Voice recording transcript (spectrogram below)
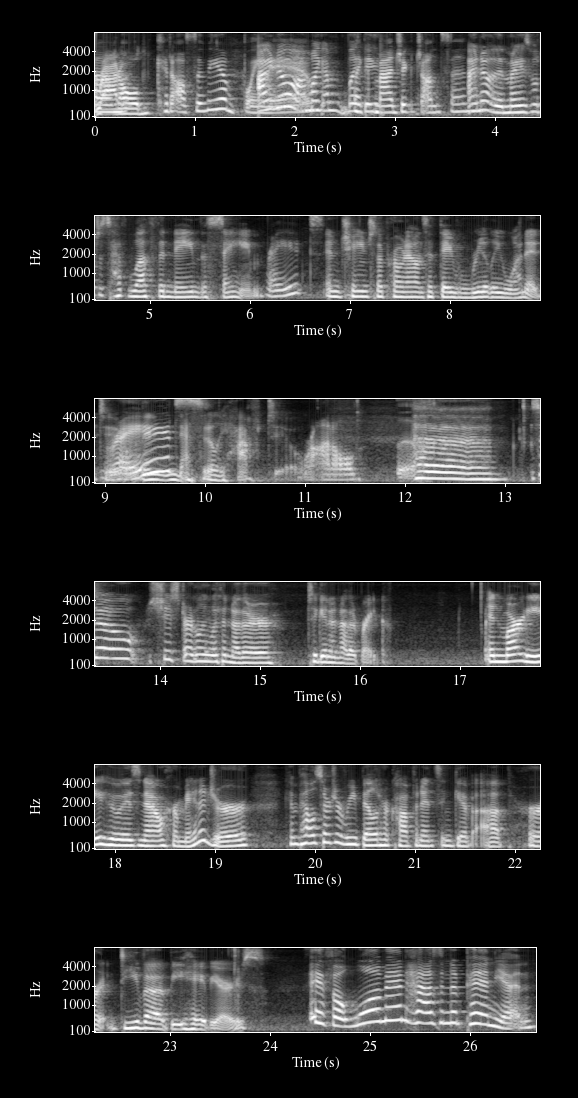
Um, Ronald. could also be a boy. I know, I'm like- I'm like like they- Magic Johnson. I know, they might as well just have left the name the same. right? And change the pronouns if they really wanted to. Right. They didn't necessarily have to. Ronald. Um, so she's struggling with another to get another break. And Marty, who is now her manager, compels her to rebuild her confidence and give up her diva behaviors. If a woman has an opinion,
